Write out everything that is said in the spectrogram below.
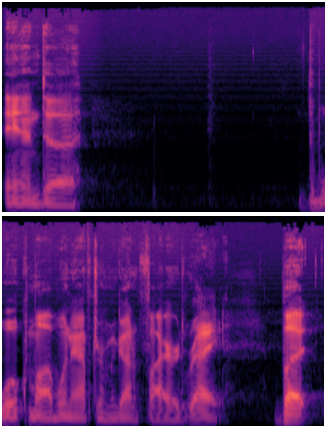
and uh, the woke mob went after him and got him fired. right. But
